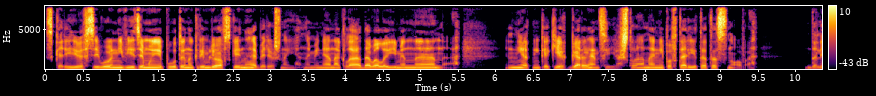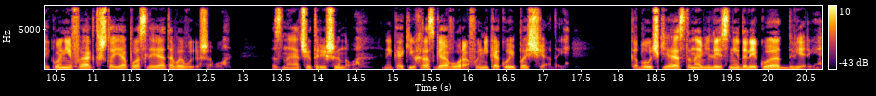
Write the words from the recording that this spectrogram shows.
Скорее всего, невидимые путы на Кремлевской набережной на меня накладывала именно она. Нет никаких гарантий, что она не повторит это снова. Далеко не факт, что я после этого выживу. Значит, решено. Никаких разговоров и никакой пощады. Каблучки остановились недалеко от двери.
